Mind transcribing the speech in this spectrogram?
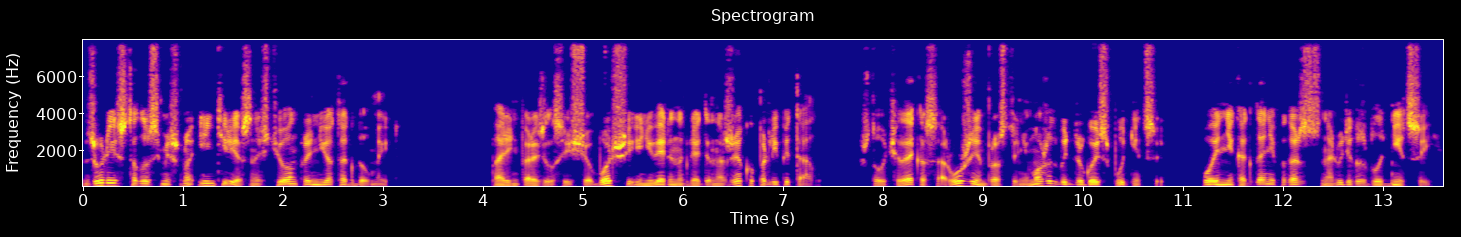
Джулии стало смешно и интересно, с чего он про нее так думает. Парень поразился еще больше и, неуверенно глядя на Жеку, пролепетал, что у человека с оружием просто не может быть другой спутницы. Воин никогда не покажется на людях с блудницей.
